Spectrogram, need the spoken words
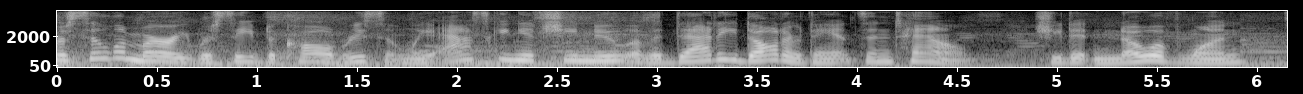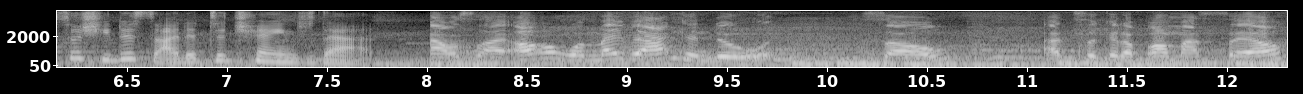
Priscilla Murray received a call recently asking if she knew of a daddy daughter dance in town. She didn't know of one, so she decided to change that. I was like, oh, well, maybe I can do it. So I took it up on myself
